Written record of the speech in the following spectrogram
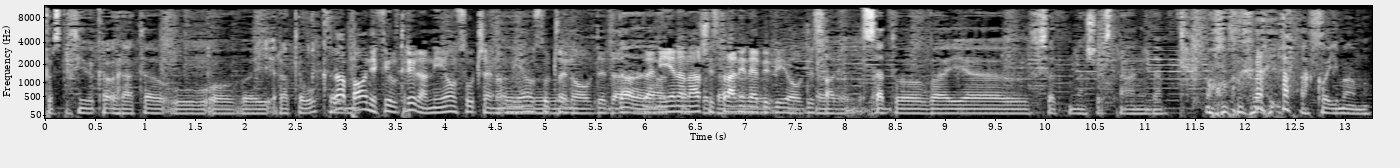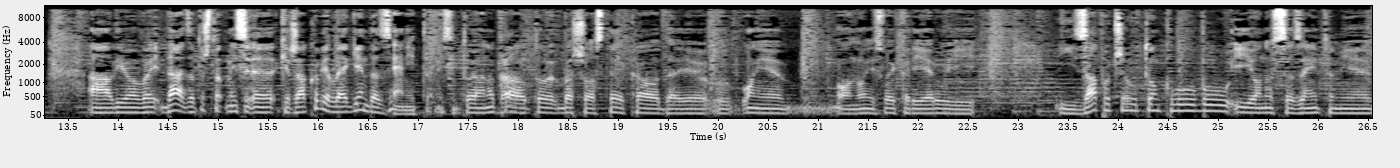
perspektive kao rata u ovaj rata u Ukrajini. Da, pa on je filtriran, nije on slučajno, nije on slučajno ovde, da, da, da, nije na tako našoj da, strani ne bi bio ovde e, svakako. Da. Sad ovaj e, sad na našoj strani da. Ovaj, ako imamo. Ali ovaj da, zato što mislim e, Kežakov je legenda Zenita. Mislim to je ono kao to baš ostaje kao da je on je on, on je svoju karijeru i i započeo u tom klubu i ono sa Zenitom je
